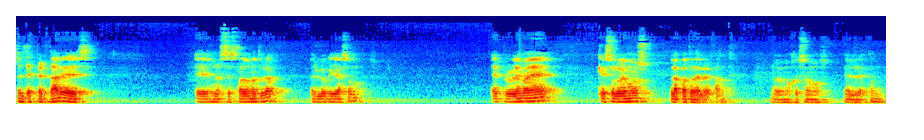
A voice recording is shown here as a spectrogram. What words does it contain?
el despertar es, es nuestro estado natural, es lo que ya somos. El problema es que solo vemos la pata del elefante, no vemos que somos el elefante,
